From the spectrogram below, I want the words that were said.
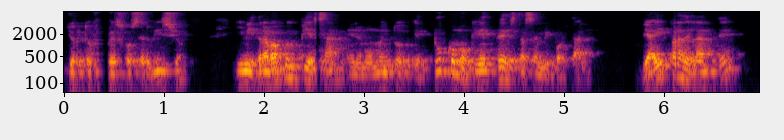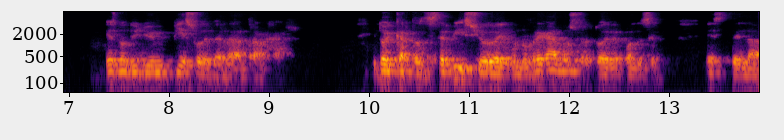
yo te ofrezco servicio. Y mi trabajo empieza en el momento que tú como cliente estás en mi portal. De ahí para adelante es donde yo empiezo de verdad a trabajar. Doy cartas de servicio, doy algunos regalos, trato de ver cuándo es el, este, la,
